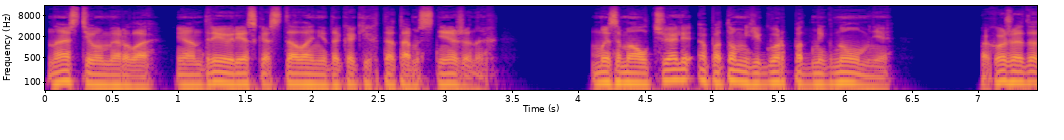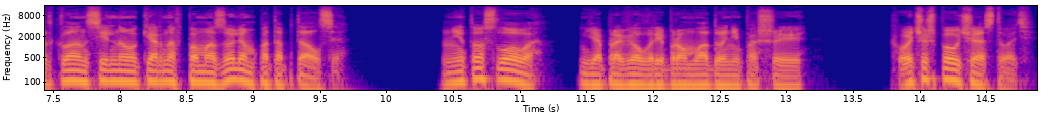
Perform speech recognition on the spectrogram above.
Настя умерла, и Андрею резко стало не до каких-то там Снежиных. Мы замолчали, а потом Егор подмигнул мне. Похоже, этот клан сильно у Кернов по мозолям потоптался. «Не то слово», — я провел ребром ладони по шее. «Хочешь поучаствовать?»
